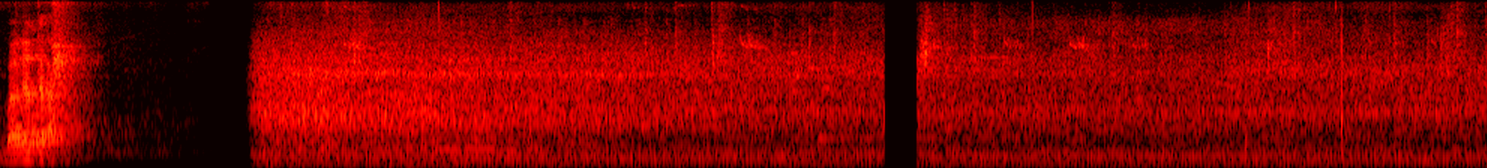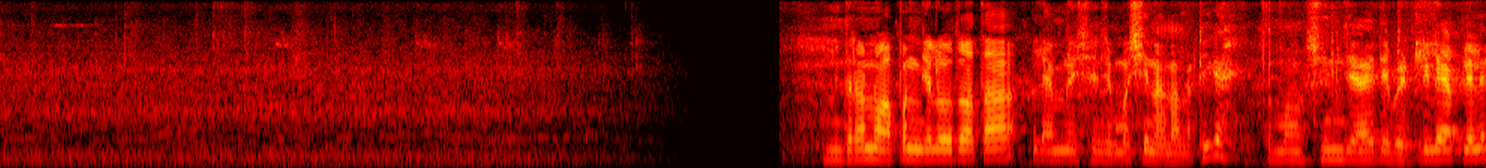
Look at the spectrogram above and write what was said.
बघत राहा. मित्रांनो आपण गेलो होतो आता लॅमिनेशनचे मशीन आणायला ठीक आहे? तर मशीन जे आहे ते भेटलेली आहे आपल्याला.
